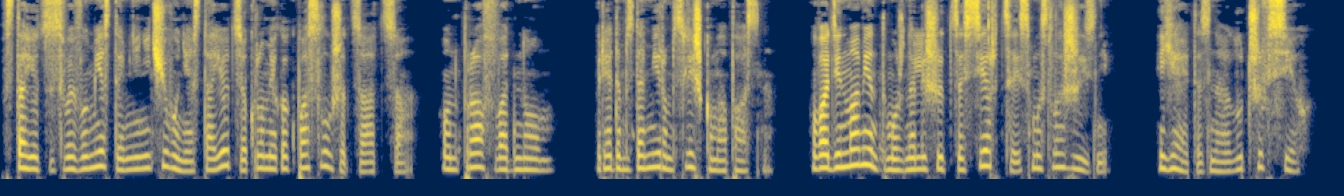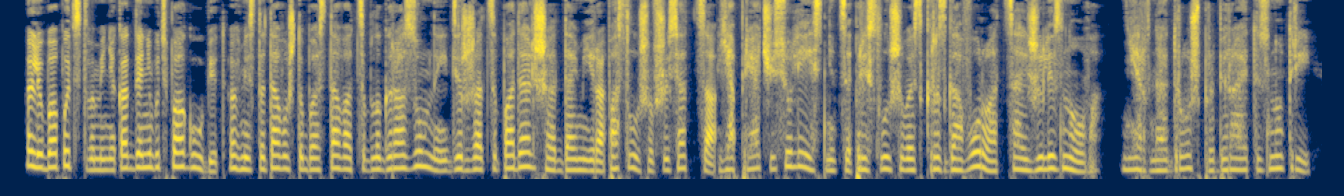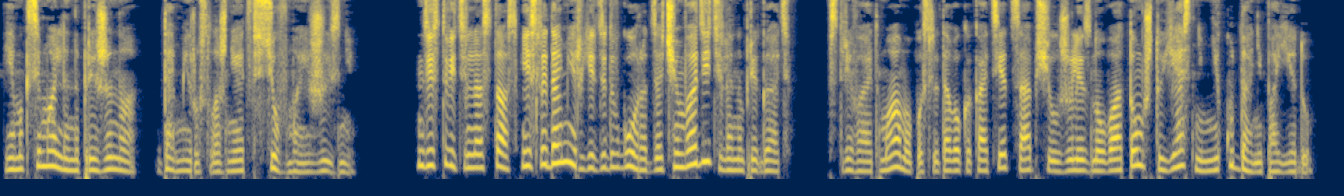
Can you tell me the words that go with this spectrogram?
Встает со своего места, и мне ничего не остается, кроме как послушаться отца. Он прав в одном. Рядом с Дамиром слишком опасно. В один момент можно лишиться сердца и смысла жизни. Я это знаю лучше всех. Любопытство меня когда-нибудь погубит. Вместо того, чтобы оставаться благоразумной и держаться подальше от Дамира, послушавшись отца, я прячусь у лестницы, прислушиваясь к разговору отца и Железного. Нервная дрожь пробирает изнутри. Я максимально напряжена. Дамир усложняет все в моей жизни. «Действительно, Стас, если Дамир едет в город, зачем водителя напрягать?» Встревает мама после того, как отец сообщил Железного о том, что я с ним никуда не поеду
